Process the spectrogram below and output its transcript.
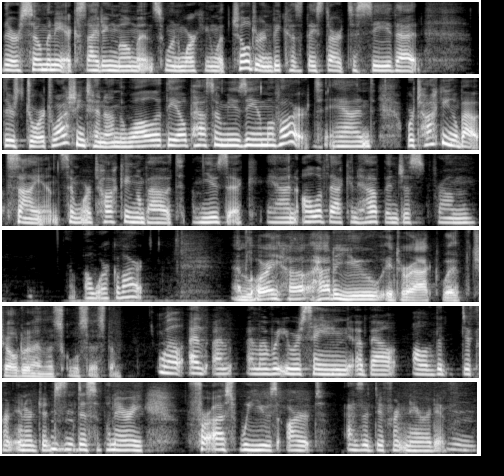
there are so many exciting moments when working with children because they start to see that there's George Washington on the wall at the El Paso Museum of Art. And we're talking about science and we're talking about music. And all of that can happen just from a work of art. And Lori, how, how do you interact with children in the school system? Well, I, I, I, love what you were saying about all of the different interdisciplinary. Mm-hmm. For us, we use art as a different narrative mm.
